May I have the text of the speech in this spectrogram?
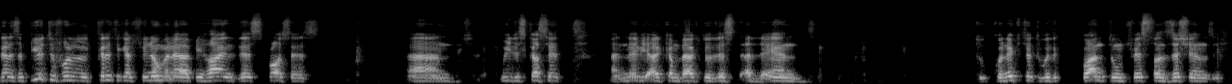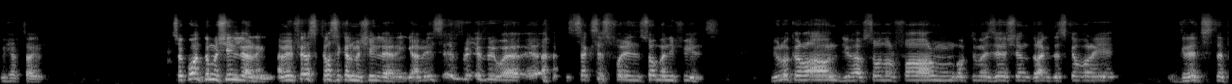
there is a beautiful critical phenomena behind this process. And we discuss it, and maybe I'll come back to this at the end to connect it with quantum phase transitions if we have time. So quantum machine learning, I mean, first classical machine learning, I mean, it's every, everywhere, successful in so many fields. You look around, you have solar farm optimization, drug discovery, grid, st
